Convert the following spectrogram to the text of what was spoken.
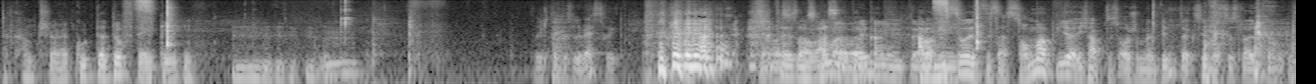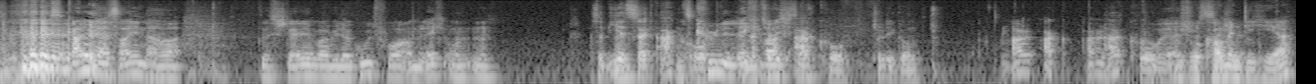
Da kommt schon ein guter Duft entgegen. Riecht ein bisschen wässrig. Ja, Da ist auch haben Wasser wir? Da drin. kann ich, da Aber ich- wieso ist das ein Sommerbier? Ich habe das auch schon mal im Winter gesehen, dass das Leute trinken. Das kann ja sein, aber das stelle ich mir wieder gut vor am Lech unten. Was habt ihr jetzt gesagt? Ins Akko. kühle Lech Ja, war's natürlich gesagt. Akko. Entschuldigung. Ar Ar Ar Akko. ja, Und wo kommen die her?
